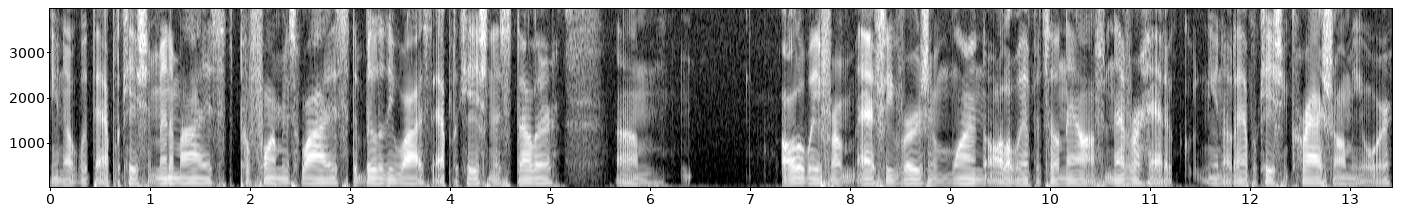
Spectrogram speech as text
you know with the application minimized performance wise stability wise the application is stellar um, all the way from actually version 1 all the way up until now I've never had a you know the application crash on me or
